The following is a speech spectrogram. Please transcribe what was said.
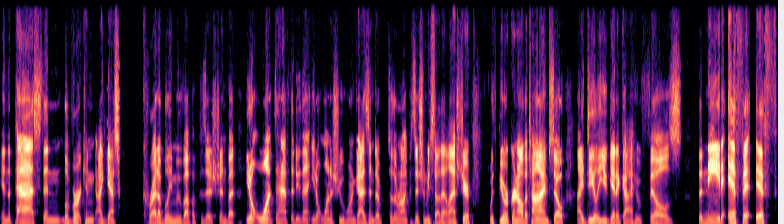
in the past, and LeVert can, I guess, credibly move up a position, but you don't want to have to do that. You don't want to shoehorn guys into to the wrong position. We saw that last year with Bjorkgren all the time. So ideally, you get a guy who fills the need if it, if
